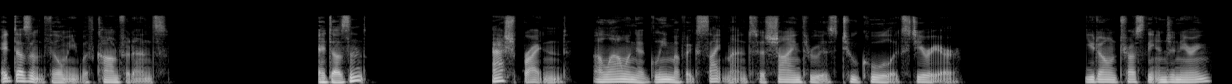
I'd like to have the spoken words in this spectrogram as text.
it doesn't fill me with confidence. It doesn't? Ash brightened, allowing a gleam of excitement to shine through his too cool exterior. You don't trust the engineering?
